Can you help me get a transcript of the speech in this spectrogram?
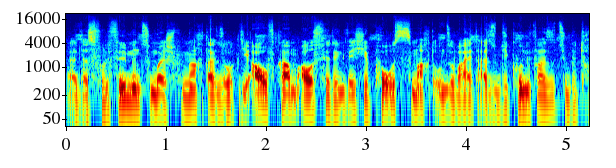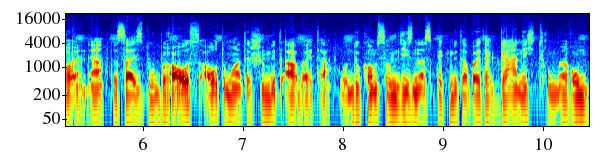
äh, das Fulfillment zum Beispiel macht, also die Aufgaben ausführt, irgendwelche Posts macht und so weiter, also die Kunden quasi zu betreuen. Ja? Das heißt, du brauchst automatische Mitarbeiter und du kommst um diesen Aspekt Mitarbeiter gar nicht drum herum.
